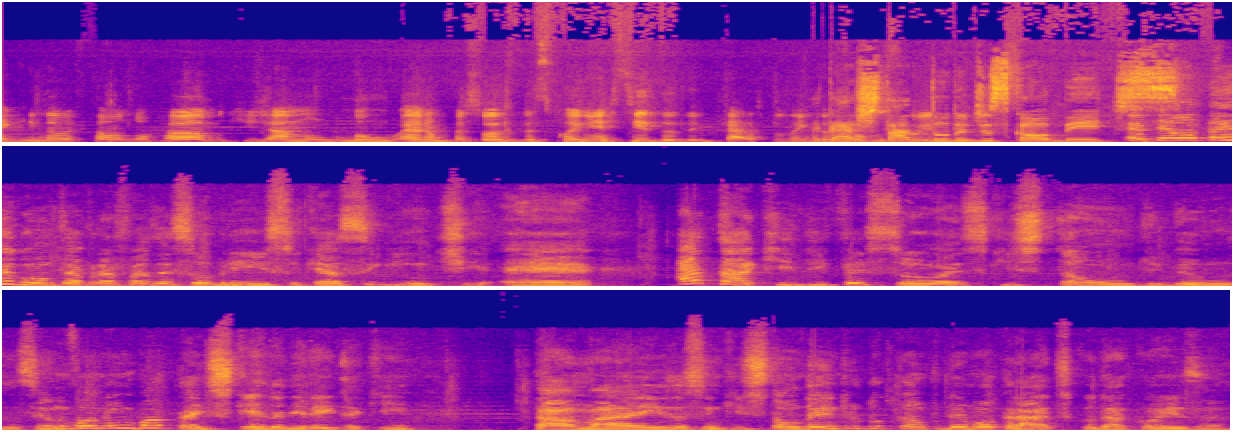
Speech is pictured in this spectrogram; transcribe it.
É, que não estão no ramo, que já não, não eram pessoas desconhecidas, entre aspas. Ainda Gastar tudo de. Skull Beats. Eu tenho uma pergunta pra fazer sobre isso, que é a seguinte: é ataque de pessoas que estão, digamos assim, eu não vou nem botar esquerda direita aqui, tá? Mas assim, que estão dentro do campo democrático da coisa.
